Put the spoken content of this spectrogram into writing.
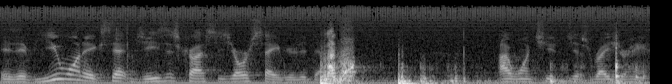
is if you want to accept Jesus Christ as your Savior today, I want you to just raise your hand.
